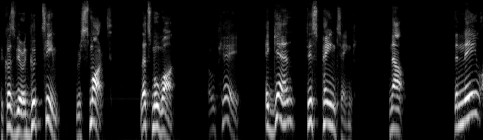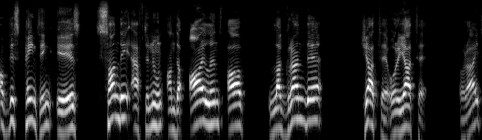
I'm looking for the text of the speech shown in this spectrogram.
Because we're a good team. We're smart. Let's move on. Okay. Again, this painting. Now, the name of this painting is Sunday afternoon on the island of La Grande Jatte or Yate. All right.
